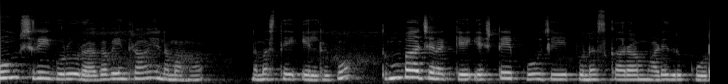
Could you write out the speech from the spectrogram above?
ಓಂ ಶ್ರೀ ಗುರು ರಾಘವೇಂದ್ರಾಯ ನಮಃ. ನಮಸ್ತೆ ಎಲ್ರಿಗೂ. ತುಂಬ ಜನಕ್ಕೆ ಎಷ್ಟೇ ಪೂಜೆ, ಪುನಸ್ಕಾರ ಮಾಡಿದರೂ ಕೂಡ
